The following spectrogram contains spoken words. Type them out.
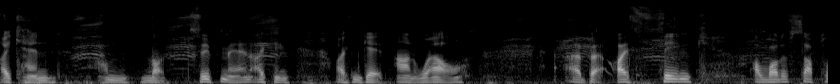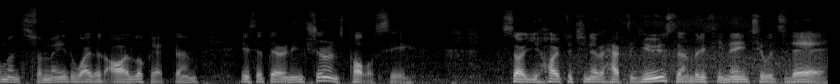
I can. I'm not Superman. I can I can get unwell, uh, but I think a lot of supplements for me, the way that I look at them, is that they're an insurance policy. So you hope that you never have to use them, but if you need to, it's there.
